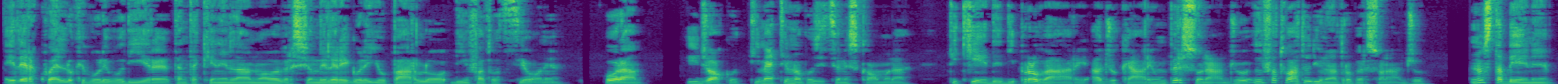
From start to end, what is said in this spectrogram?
Ed era quello che volevo dire, tant'è che nella nuova versione delle regole io parlo di infatuazione. Ora, il gioco ti mette in una posizione scomoda, ti chiede di provare a giocare un personaggio infatuato di un altro personaggio. Non sta bene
